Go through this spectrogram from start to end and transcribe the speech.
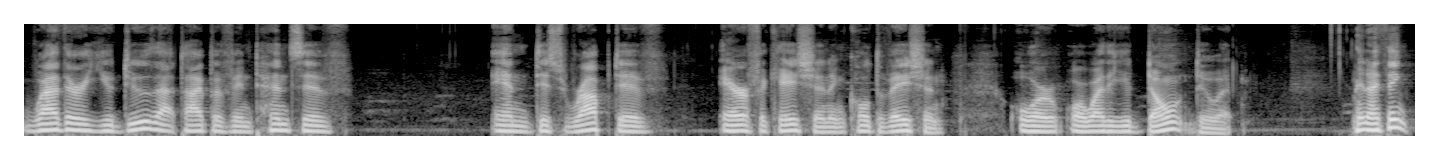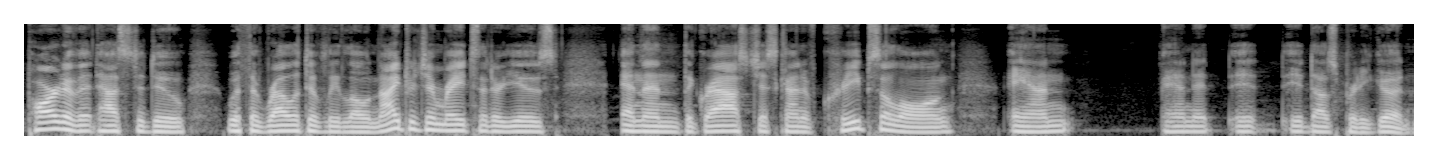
whether you do that type of intensive and disruptive aerification and cultivation or or whether you don't do it. And I think part of it has to do with the relatively low nitrogen rates that are used and then the grass just kind of creeps along and and it it it does pretty good.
